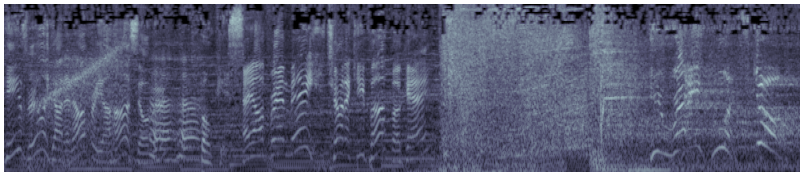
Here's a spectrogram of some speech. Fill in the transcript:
He's really got it out for you, huh, Silver? Uh-huh. Focus. Hey, off brand me. Try to keep up, okay? You ready? Let's go!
